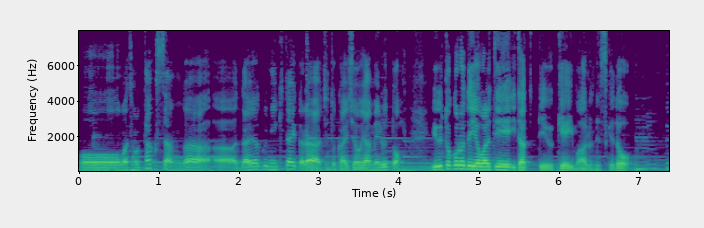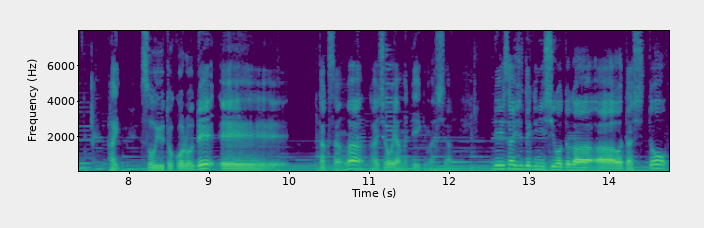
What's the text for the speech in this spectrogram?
おまあ、そのタクさんが大学に行きたいからちょっと会社を辞めるというところで呼ばれていたっていう経緯もあるんですけど、はい、そういうところで、えー、タクさんが会社を辞めていきました。で最終的に仕事が私と、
